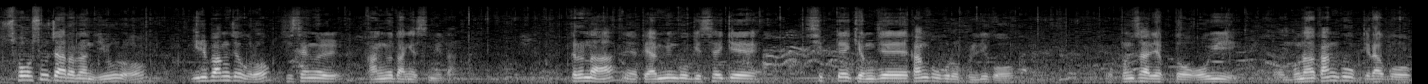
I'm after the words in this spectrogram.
소수자라는 이유로 일방적으로 희생을 강요당했습니다. 그러나 예, 대한민국이 세계 10대 경제 강국으로 불리고 또 군사력도 5위, 또 문화 강국이라고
